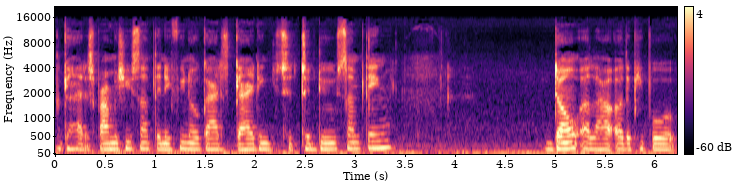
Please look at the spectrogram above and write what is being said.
God has promised you something, if you know God is guiding you to, to do something, don't allow other people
